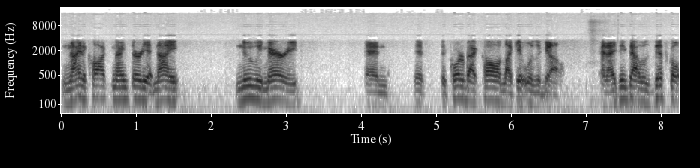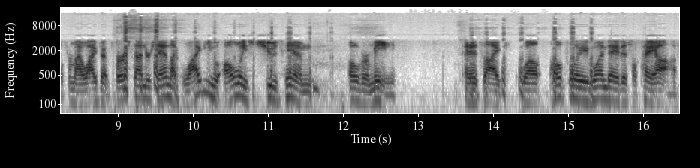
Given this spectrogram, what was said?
nine o'clock, nine thirty at night, newly married, and if the quarterback called, like it was a go. And I think that was difficult for my wife at first to understand. like, why do you always choose him over me? And it's like, well, hopefully one day this will pay off.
